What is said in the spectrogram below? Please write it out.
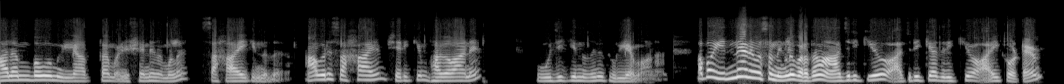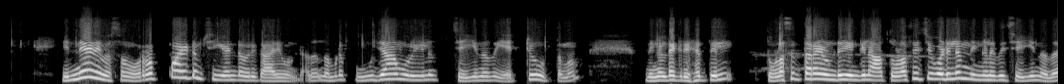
ആലംബവുമില്ലാത്ത മനുഷ്യനെ നമ്മൾ സഹായിക്കുന്നത്. ആ ഒരു സഹായം ശരിക്കും ഭഗവാനെ പൂജിക്കുന്നതിന് തുല്യമാണ്. അപ്പോൾ ഇന്നേ ദിവസം നിങ്ങൾ വ്രതം ആചരിക്കുകയോ ആചരിക്കാതിരിക്കുകയോ ആയിക്കോട്ടെ ഇന്നേ ദിവസം ഉറപ്പായിട്ടും ചെയ്യേണ്ട ഒരു കാര്യമുണ്ട്. അത് നമ്മുടെ പൂജാമുറിയിൽ ചെയ്യുന്നത് ഏറ്റവും ഉത്തമം. നിങ്ങളുടെ ഗൃഹത്തിൽ തുളസിത്തറയുണ്ട് എങ്കിൽ ആ തുളസി ചുവടിലും നിങ്ങൾ ഇത് ചെയ്യുന്നത്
